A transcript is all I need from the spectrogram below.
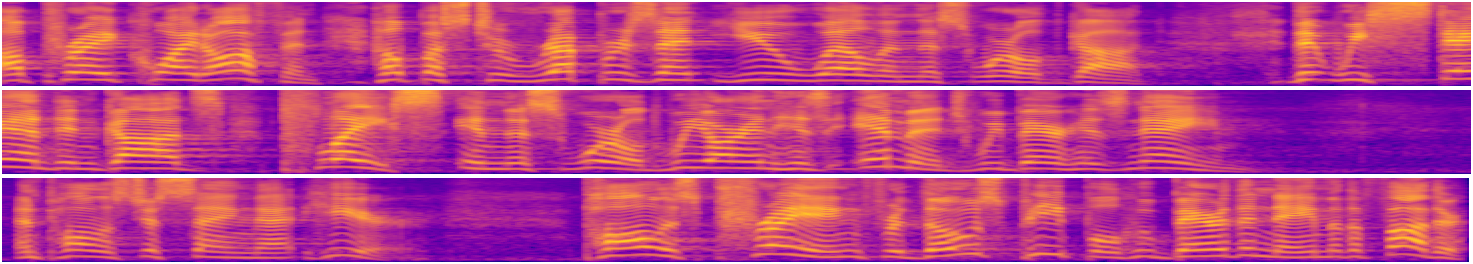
I'll pray quite often. Help us to represent you well in this world, God. That we stand in God's place in this world. We are in His image, we bear His name. And Paul is just saying that here. Paul is praying for those people who bear the name of the Father.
